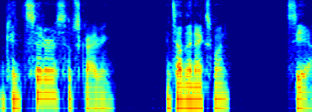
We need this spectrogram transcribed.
and consider subscribing. Until the next one, see ya.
